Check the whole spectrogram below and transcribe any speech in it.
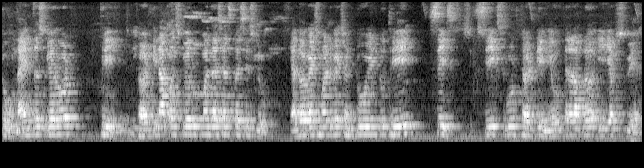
टू नाईनचं स्क्वेअर रूट थ्री थर्टीन आपण स्क्वेअर रूटमध्ये असे असतं तसेच लिहू. या दोघांची multiplication two into three six six root thirteen हे उत्तर आलं आपलं ई एफ स्क्वेअर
